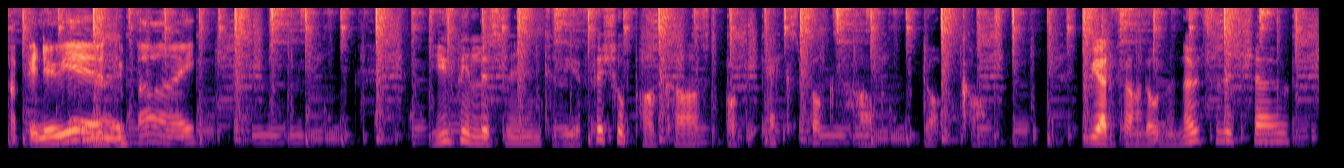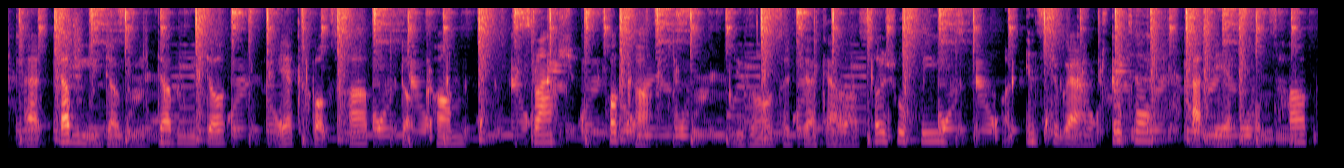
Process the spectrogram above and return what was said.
Happy New Year. Bye. Goodbye. You've been listening to the official podcast of the XboxHub.com. You had found all the notes of this show at www.thexboxhub.com slash podcast. You can also check out our social feeds on Instagram and Twitter at the Xbox Hub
